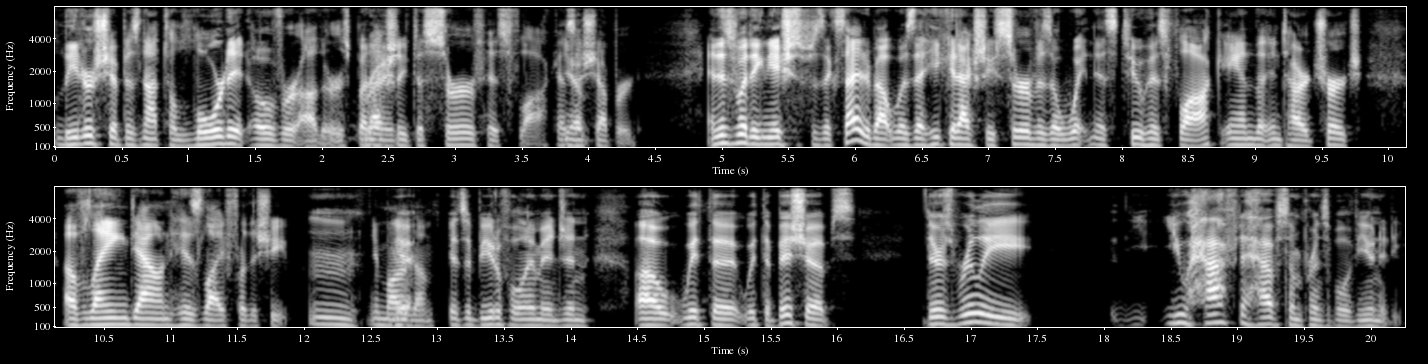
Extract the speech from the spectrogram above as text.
leadership is not to lord it over others, but Right. actually to serve his flock as a shepherd. And this is what Ignatius was excited about was that he could actually serve as a witness to his flock and the entire church of laying down his life for the sheep Mm. in martyrdom. it's a beautiful image and uh, with the with the bishops there's really you have to have some principle of unity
